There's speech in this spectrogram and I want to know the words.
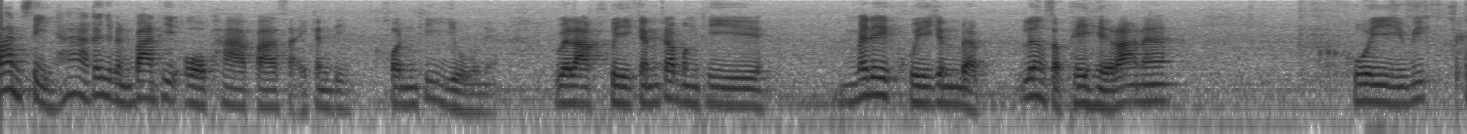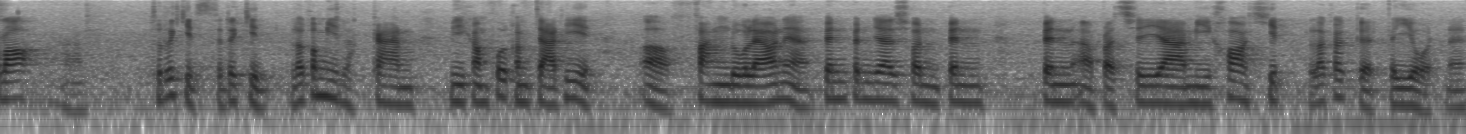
บ้าน4ี่ห้าก็จะเป็นบ้านที่โอภาปาศัยกันดี คนที่อยู่เนี่ย เวลาคุยกันก็บางที ไม่ได้คุยกันแบบเรื่องสัพเพเหระนะ คุยวิเคราะห์ธุรกิจเศรษฐกิจแล้วก็มีหลักการมีคำพูดคำจาที่ฟังดูแล้วเนี่ยเป็นปัญญาชนเป็นเป็นปรัชญามีข้อคิดแล้วก็เกิดประโยชน์นะ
